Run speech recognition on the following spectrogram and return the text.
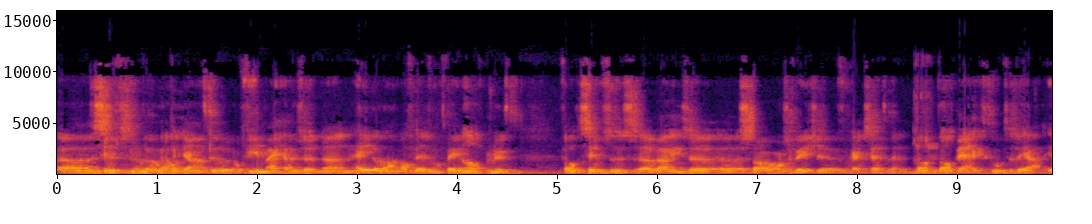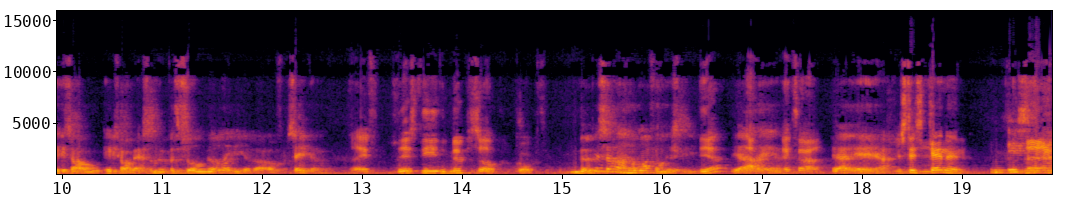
uh, de Simpsons doen ook elk jaar natuurlijk. Op 4 mei hebben ze een, een hele lange aflevering van 2,5 minuut van de Simpsons, uh, waarin ze uh, Star Wars een beetje vergek zetten. Dat, dat werkt goed. Dus ja, ik zou, ik zou best een Muppets film willen hierover. Zeker. Heeft Disney de Muppets al gekocht? Muppets zijn al heel lang van Disney. Ja? Ja, ja. Echt waar? Ja, ja, ja. Dus het is canon. Disney.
